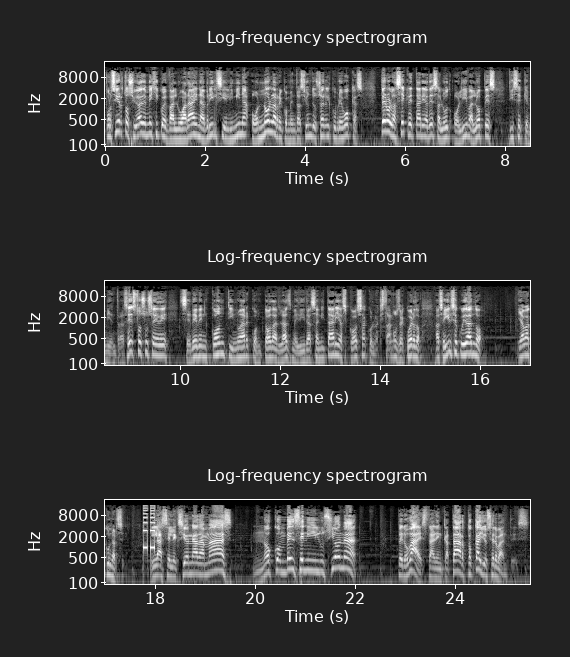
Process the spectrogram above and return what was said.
Por cierto, Ciudad de México evaluará en abril si elimina o no la recomendación de usar el cubrebocas, pero la secretaria de Salud, Oliva López, dice que mientras esto sucede, se deben continuar con todas las medidas sanitarias, cosa con la que estamos de acuerdo, a seguirse cuidando y a vacunarse. La selección nada más no convence ni ilusiona, pero va a estar en Qatar, Tocayo Cervantes.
